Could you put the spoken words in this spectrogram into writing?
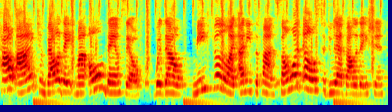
how I can validate my own damn self without me feeling like I need to find someone else to do that validation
